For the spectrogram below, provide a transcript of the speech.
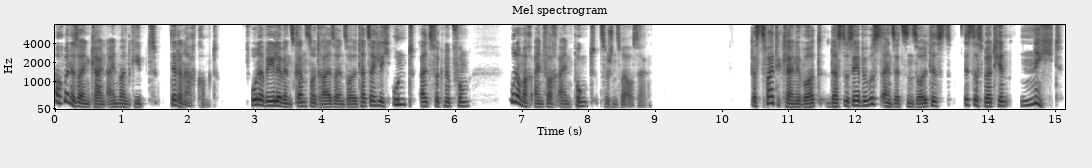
auch wenn es einen kleinen Einwand gibt, der danach kommt. Oder wähle, wenn es ganz neutral sein soll, tatsächlich und als Verknüpfung oder mach einfach einen Punkt zwischen zwei Aussagen. Das zweite kleine Wort, das du sehr bewusst einsetzen solltest, ist das Wörtchen nicht.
